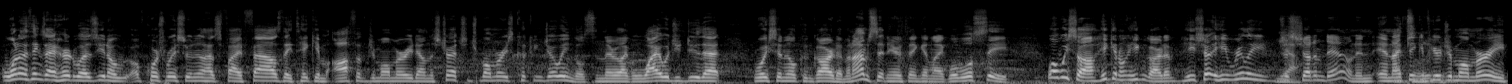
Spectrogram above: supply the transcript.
One of the things I heard was, you know, of course, Royce O'Neale has five fouls. They take him off of Jamal Murray down the stretch, and Jamal Murray's cooking Joe Ingles. And they're like, well, why would you do that? Royce O'Neale can guard him. And I'm sitting here thinking, like, well, we'll see. Well, we saw he can he can guard him. He sh- he really just Yeah. shut him down. And and I think if you're Jamal Murray,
